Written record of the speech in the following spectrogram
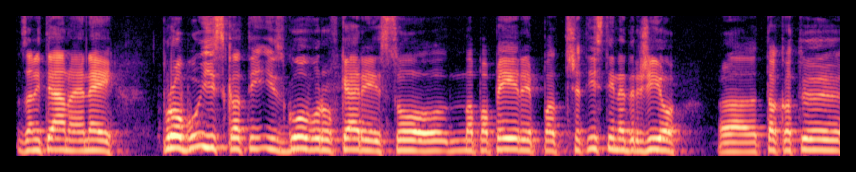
za niti eno je ne. Probu iskati izgovorov, ker so na papirju, pa še tisti ne držijo. Uh, tako da je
